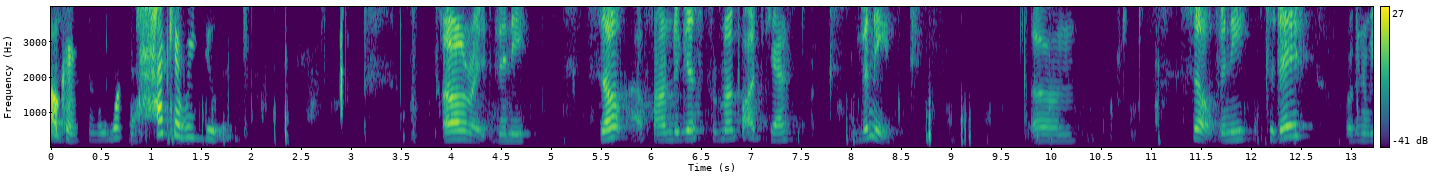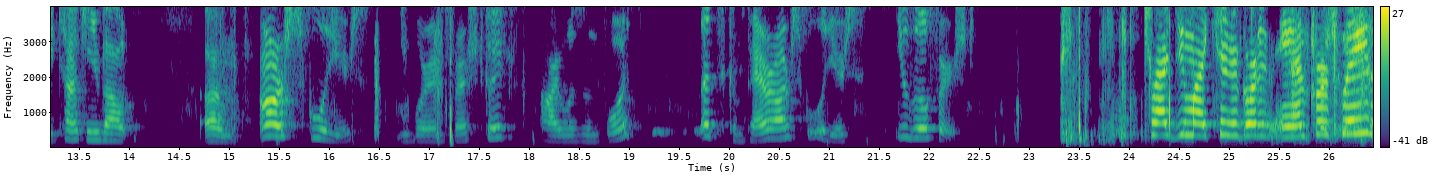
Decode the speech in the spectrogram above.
Okay, so what the heck are we doing? All right, Vinny. So I found a guest for my podcast, Vinny. Um. So, Vinny, today we're going to be talking about um our school years. You were in first grade. I was in fourth. Let's compare our school years. You go first. Can I do my kindergarten and first grade?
